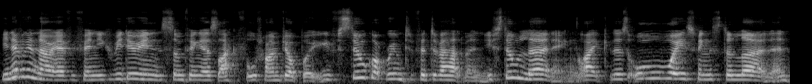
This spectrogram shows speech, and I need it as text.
you're never going to know everything. You could be doing something as like a full-time job, but you've still got room to, for development. You're still learning. Like there's always things to learn and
